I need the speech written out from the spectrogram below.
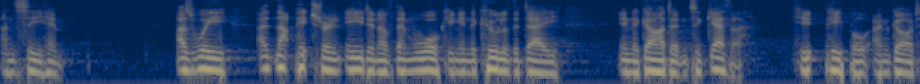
and see Him. As we, that picture in Eden of them walking in the cool of the day in the garden together, people and God,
